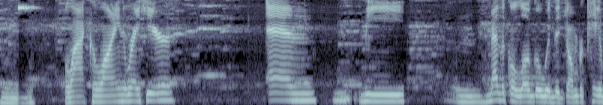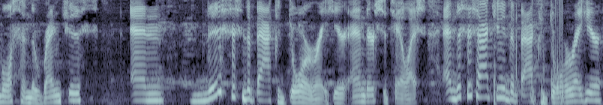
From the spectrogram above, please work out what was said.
Hmm. black line right here, and the medical logo with the jumper cables and the wrenches, and this is the back door right here, and there's the tail. And this is actually the back door right here.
